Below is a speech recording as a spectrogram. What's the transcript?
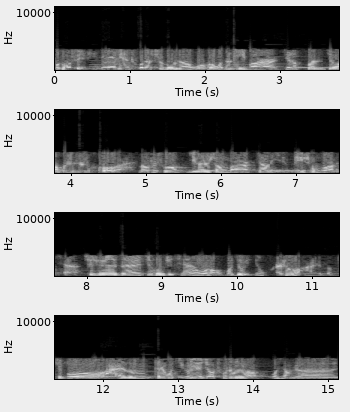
普通水平。今年年初的时候呢，我和我的另一半结了婚，结完婚之后，啊老实说，一个人上班，家里也没剩多少钱。其实，在结婚之前，我老婆就已经怀上了孩子，这不孩子再过几个月就要出生了。我想着，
